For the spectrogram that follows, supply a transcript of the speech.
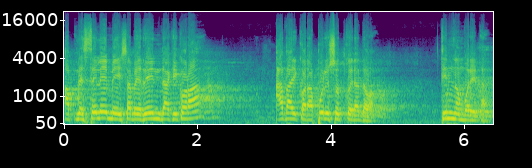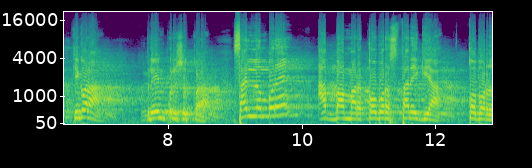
আপনি ছেলে মেয়ে হিসাবে রেন ডাকি করা আদায় করা পরিশোধ করে দেওয়া। তিন নম্বর এটা। কি করা? ঋণ পরিশোধ করা। চার নম্বরে আব্বা আম্মার কবরস্থানে গিয়া কবর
